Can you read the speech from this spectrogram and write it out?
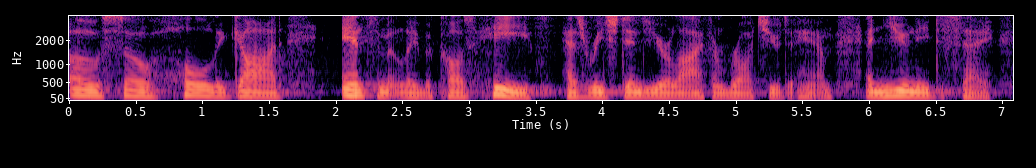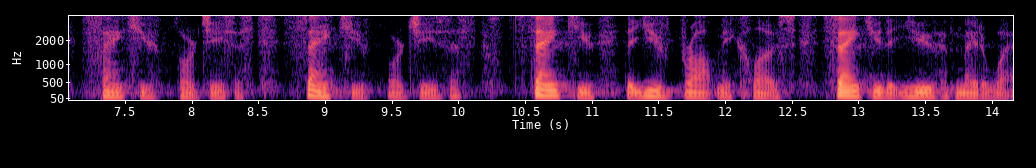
oh so holy God intimately because He has reached into your life and brought you to Him. And you need to say, Thank you, Lord Jesus. Thank you, Lord Jesus. Thank you that you've brought me close. Thank you that you have made a way.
